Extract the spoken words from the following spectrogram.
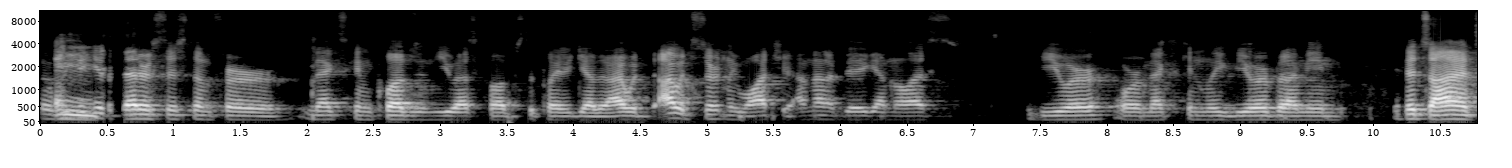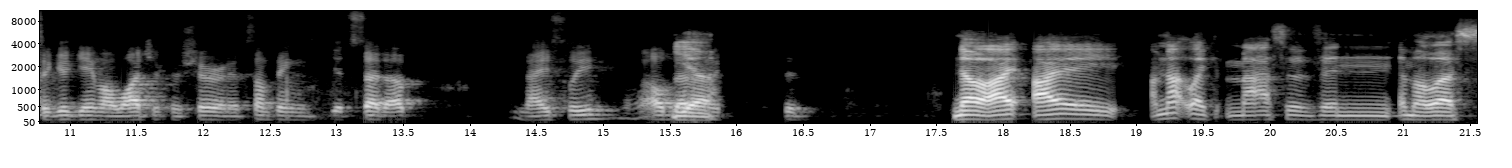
So if and, we could get a better system for Mexican clubs and U.S. clubs to play together, I would. I would certainly watch it. I'm not a big MLS viewer or a Mexican league viewer, but I mean, if it's on, it's a good game. I'll watch it for sure. And if something gets set up nicely, I'll definitely. Yeah. No, I I I'm not like massive in MLS.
